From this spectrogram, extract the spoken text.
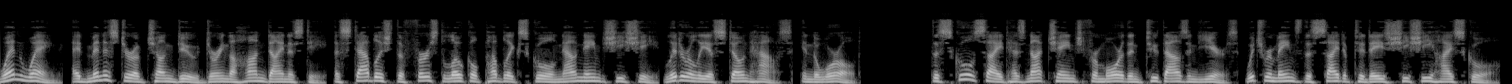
Wen Weng, administrator of Chengdu during the Han dynasty, established the first local public school now named Shishi literally a stone house, in the world. The school site has not changed for more than 2,000 years, which remains the site of today's Shishi High School.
